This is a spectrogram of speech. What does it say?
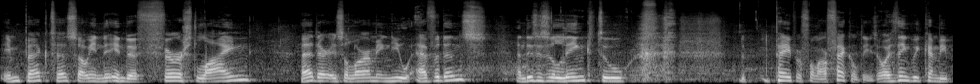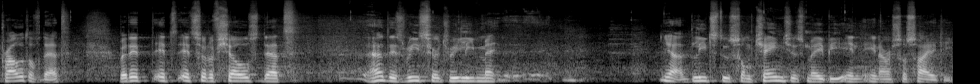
impact. So in the in the first line, there is alarming new evidence, and this is a link to the paper from our faculty. So I think we can be proud of that, but it it, it sort of shows that uh, this research really. yeah, it leads to some changes maybe in, in our society,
